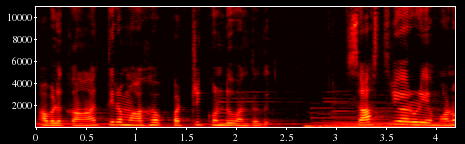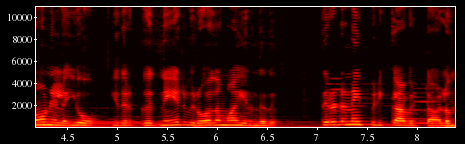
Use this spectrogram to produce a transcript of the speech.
அவளுக்கு ஆத்திரமாக பற்றி கொண்டு வந்தது. சாஸ்திரியாருடைய மனோநிலையோ இதற்கு நேர் விரோதமாயிருந்தது. திருடனை பிடிக்காவிட்டாலும்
